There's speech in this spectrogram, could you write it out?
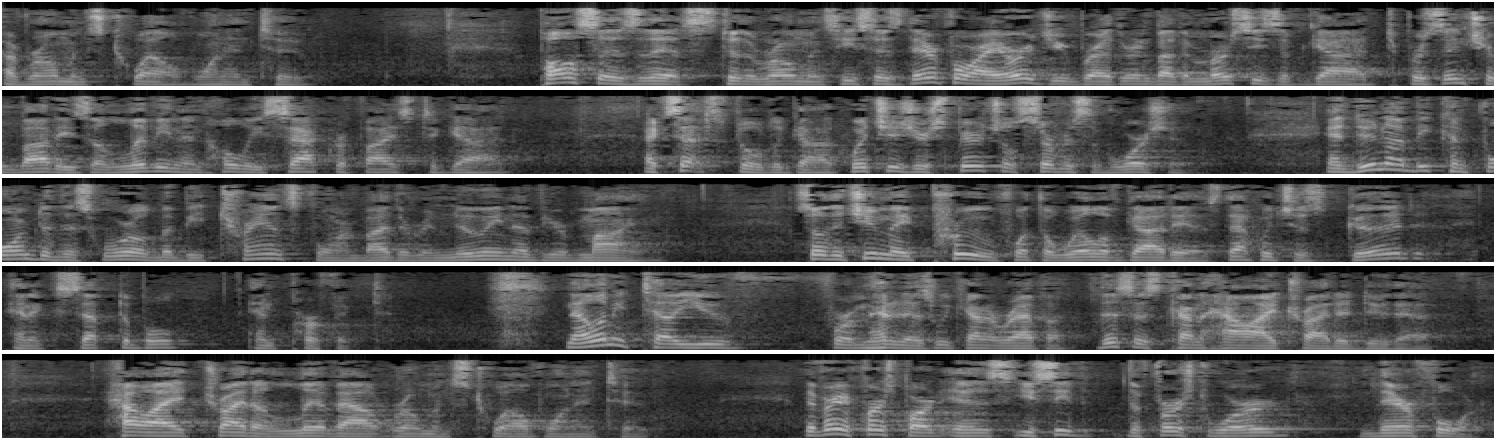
of Romans 12, 1 and 2. Paul says this to the Romans. He says, therefore I urge you, brethren, by the mercies of God, to present your bodies a living and holy sacrifice to God, acceptable to God, which is your spiritual service of worship. And do not be conformed to this world, but be transformed by the renewing of your mind, so that you may prove what the will of God is, that which is good and acceptable and perfect. Now let me tell you for a minute as we kind of wrap up. This is kind of how I try to do that. How I try to live out Romans 12, 1 and 2. The very first part is you see the first word, therefore.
